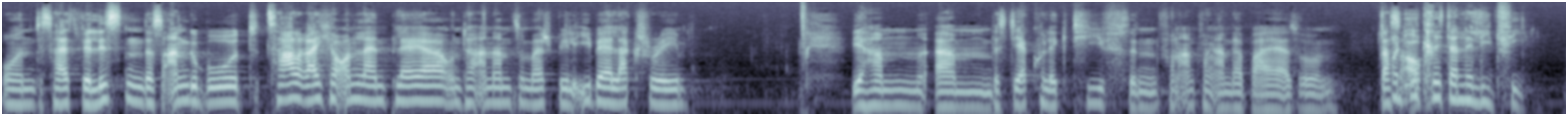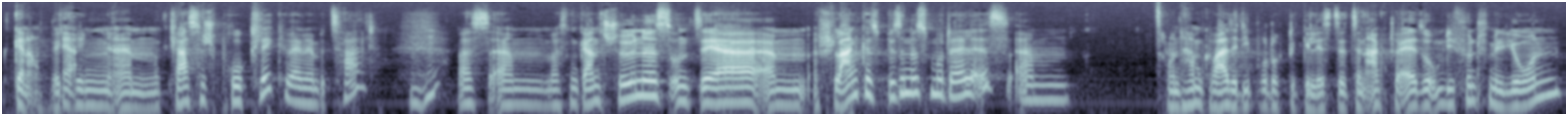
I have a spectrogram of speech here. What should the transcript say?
Und das heißt, wir listen das Angebot zahlreicher Online-Player, unter anderem zum Beispiel eBay Luxury. Wir haben ähm, Bestia Kollektiv, sind von Anfang an dabei. Also das Und auch. ihr kriegt dann eine Lead-Fee. Genau, wir ja. kriegen ähm, klassisch pro Klick, werden wir bezahlt. Mhm. Was, ähm, was ein ganz schönes und sehr ähm, schlankes Businessmodell ist. Ähm, und haben quasi die Produkte gelistet, sind aktuell so um die fünf Millionen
